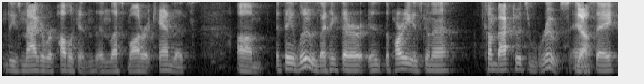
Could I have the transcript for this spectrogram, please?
these MAGA Republicans and less moderate candidates, um, if they lose, I think there is the party is going to come back to its roots and Yeah. say,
